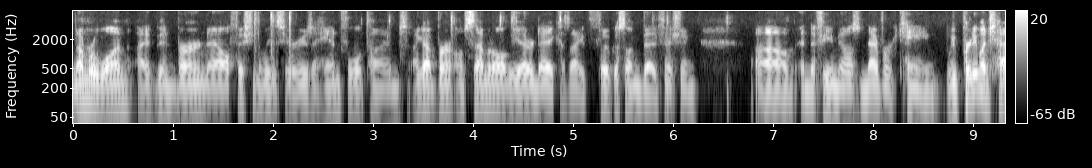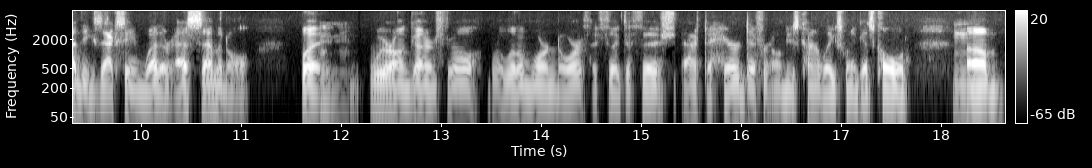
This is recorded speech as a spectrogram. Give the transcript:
number one, I've been burned now fishing the elite series a handful of times. I got burnt on Seminole the other day because I focus on bed fishing, um, and the females never came. We pretty much had the exact same weather as Seminole, but mm-hmm. we were on Guntersville. We're a little more north. I feel like the fish act a hair different on these kind of lakes when it gets cold. Mm-hmm. Um,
